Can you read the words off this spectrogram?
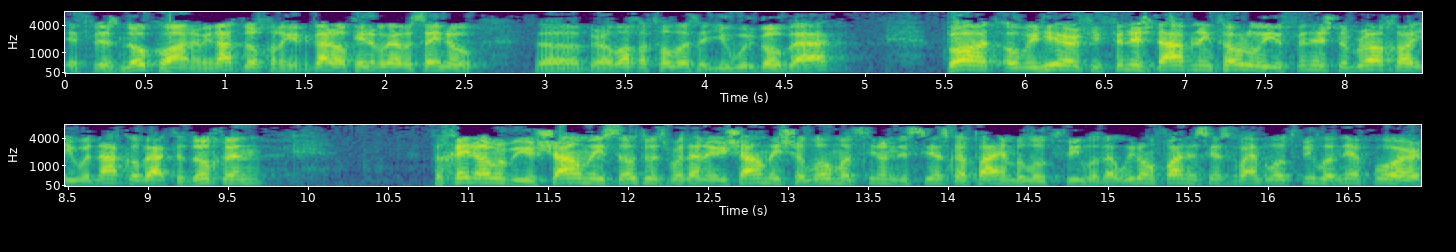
if there's no Kohanim, you're not Duchanim, if you Elkeinu V'Kavasenu, the Beralacha told us that you would go back. But over here, if you finish davening totally, you finish the bracha, you would not go back to Duchen. V'chein Omer b'Yushalmi, so too it's brought down in Yushalmi, Shalom Matzino Nisiyas Kapayim below Tefillah, that we don't find Nisiyas Kapayim below Tefillah, and therefore,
